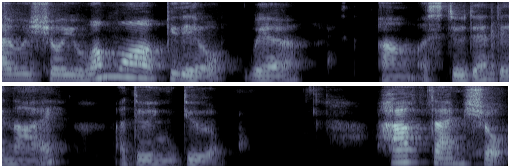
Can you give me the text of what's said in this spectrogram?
I will show you one more video where um, a student and I are doing duo. Halftime show.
